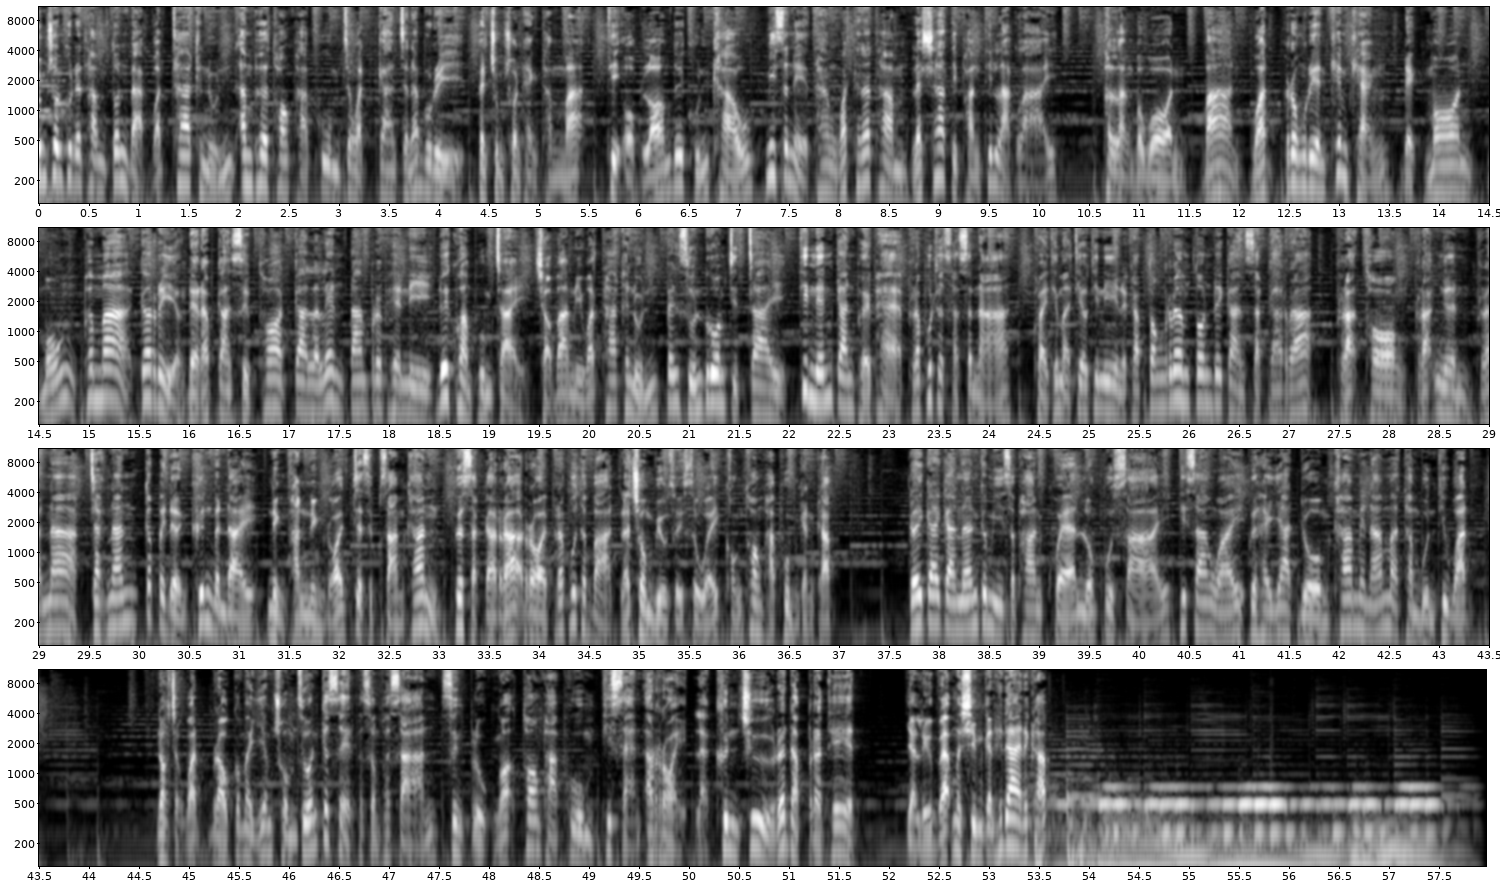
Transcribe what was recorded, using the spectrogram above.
ชุมชนคุณธรรมต้นแบบวัดท่าขนุน อำเภอทองผาภูมิจังหวัดกาญจนบุรี เป็นชุมชนแห่งธรรมะ ที่โอบล้อมด้วยขุนเขา มีเสน่ห์ทางวัฒนธรรม และชาติพันธุ์ที่หลากหลาย พลังบวร บ้าน วัด โรงเรียนเข้มแข็ง เด็กมอญมงพม่ากะเหรี่ยง ได้รับการสืบทอดการละเล่นตามประเพณีด้วยความภูมิใจ ชาวบ้านมีวัดท่าขนุนเป็นศูนย์รวมจิตใจ ที่เน้นการเผยแผ่พระพุทธศาสนา ใครที่มาเที่ยวที่นี่นะครับต้องเริ่มต้นด้วยการสักการะ พระทอง พระเงิน พระนาค จากนั้นก็ไปเดินขึ้นบันได 1,173 ขั้น เพื่อสักการะรอยพระพุทธบาทและชมวิวสวยๆของทองผาภูมิกันครับ ใกล้ๆกันนั้นก็มีสะพานแขวนหลวงปู่สายที่สร้างไว้เพื่อให้ญาติโยมข้ามแม่น้ำมาทำบุญที่วัด นอกจากวัดเราก็มาเยี่ยมชมสวนเกษตรผสมผสาน ซึ่งปลูกเงาะทองผาภูมิที่แสนอร่อย และขึ้นชื่อระดับประเทศ อย่าลืมแวะมาชิมกันให้ได้นะครับ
